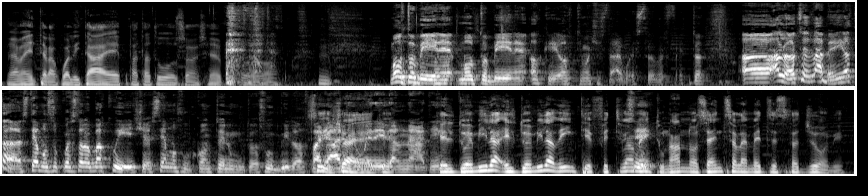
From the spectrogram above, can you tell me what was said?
veramente la qualità è patatosa. Cioè, proprio... Molto bene, molto bene. Ok, ottimo, ci sta questo, perfetto. Uh, allora, cioè, vabbè, in realtà stiamo su questa roba qui, cioè stiamo sul contenuto subito, Sì, spariati cioè, come dei che, dannati. che il, 2000 il 2020 è effettivamente Sì. un anno senza le mezze stagioni.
